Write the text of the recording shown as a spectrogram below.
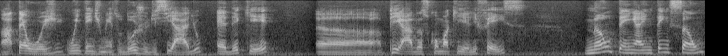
Até hoje, o entendimento do judiciário é de que ah, piadas como a que ele fez não tem a intenção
